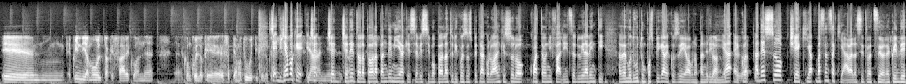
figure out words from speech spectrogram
e, e, quindi ha molto a che fare con, eh, con quello che sappiamo tutti. Che cioè, diciamo che c'è, anni, c'è, esatto. c'è, dentro la parola pandemia che se avessimo parlato di questo spettacolo anche solo quattro anni fa, all'inizio del 2020, avremmo dovuto un po' spiegare cos'era una pandemia. Esatto, ecco, esatto. adesso ci è chi- abbastanza chiara la situazione, quindi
